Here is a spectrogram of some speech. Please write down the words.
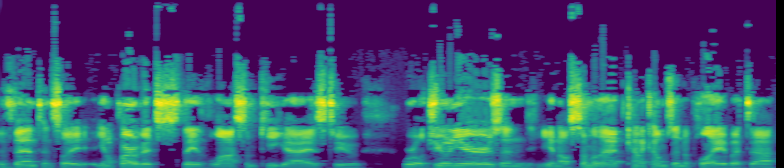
event, and so you know, part of it's they've lost some key guys to World Juniors, and you know, some of that kind of comes into play. But uh,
